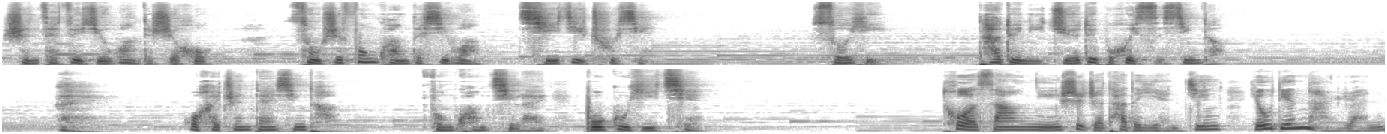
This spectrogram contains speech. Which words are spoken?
人在最绝望的时候，总是疯狂的希望奇迹出现。所以，他对你绝对不会死心的。哎，我还真担心他疯狂起来，不顾一切。拓桑凝视着他的眼睛，有点赧然。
